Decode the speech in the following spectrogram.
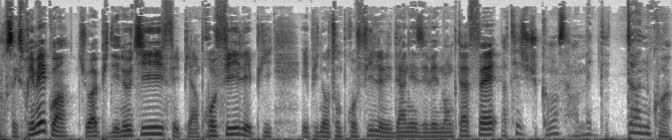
pour s'exprimer quoi. Tu vois puis des notifs et puis un profil et puis et puis dans ton profil les derniers événements que t'as fait. Tu sais tu commences à en mettre des tonnes quoi.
